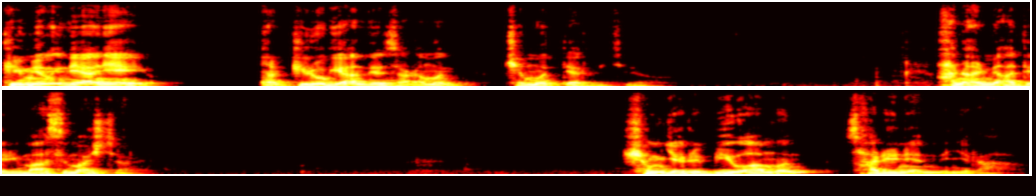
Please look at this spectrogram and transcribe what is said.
계명이 내 안에 기록이 안 된 사람은 제멋대로죠. 하나님의 아들이 말씀하시잖아요. 형제를 미워하면 살인했느니라.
